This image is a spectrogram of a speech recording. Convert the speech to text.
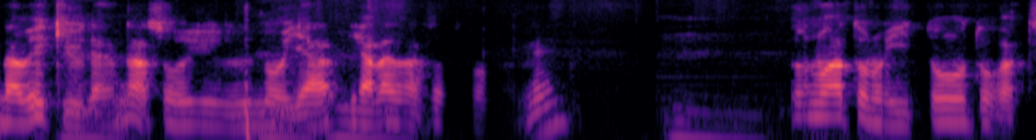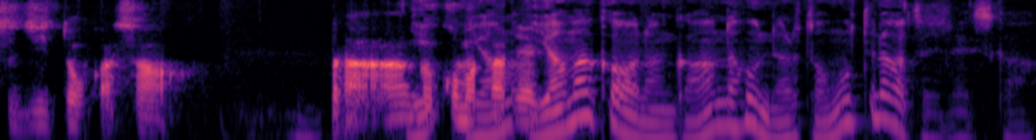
鍋球だよな、そういうのをや,、うん。やらなさそうだね。うん。その後の伊藤とか辻とかさ、なんか細かい山川なんかあんな風になるとは思ってなかったじゃないですか？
